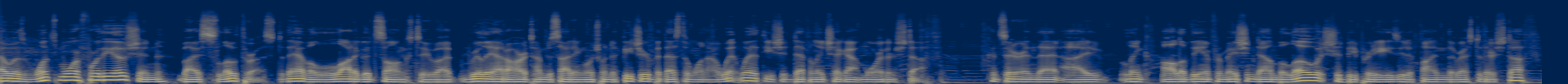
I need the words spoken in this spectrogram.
That was Once More for the Ocean by Slothrust. They have a lot of good songs too. I really had a hard time deciding which one to feature, but that's the one I went with. You should definitely check out more of their stuff. Considering that I link all of the information down below, it should be pretty easy to find the rest of their stuff.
